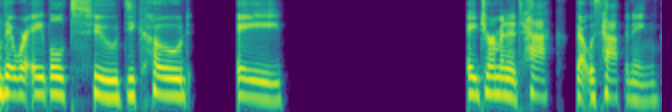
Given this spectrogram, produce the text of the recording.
they were able to decode a a German attack that was happening.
